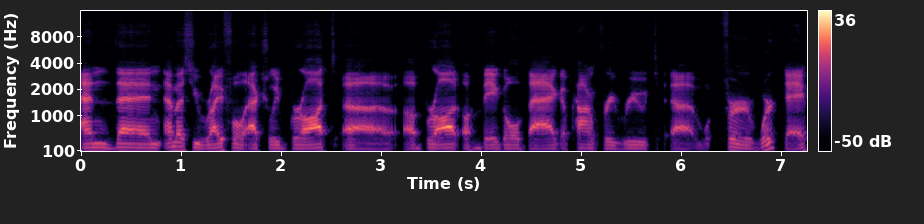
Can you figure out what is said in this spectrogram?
And then MSU Rifle actually brought uh, a brought a big old bag of comfrey root uh, for workday.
